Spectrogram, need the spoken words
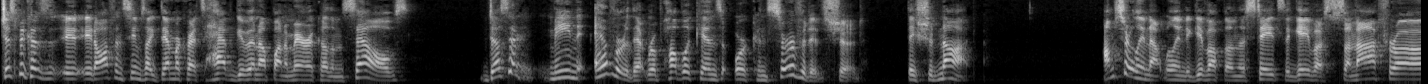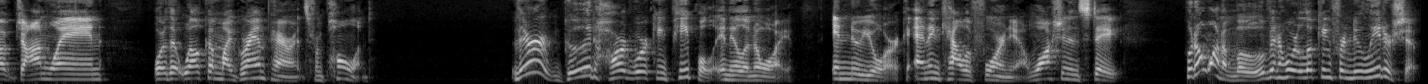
Just because it, it, often seems like Democrats have given up on America themselves doesn't mean ever that Republicans or conservatives should. They should not. I'm certainly not willing to give up on the states that gave us Sinatra, John Wayne, or that welcomed my grandparents from Poland. There are good, hardworking people in Illinois, in New York, and in California, Washington State who don't want to move and who are looking for new leadership.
